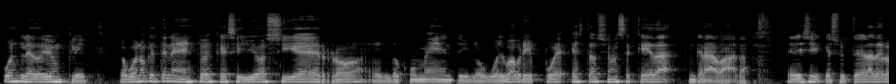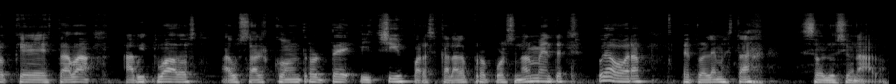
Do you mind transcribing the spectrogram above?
pues le doy un clic. Lo bueno que tiene esto es que si yo cierro el documento y lo vuelvo a abrir, pues esta opción se queda grabada. Es decir, que si usted era de los que estaba habituados a usar Control T y Shift para escalar proporcionalmente, pues ahora el problema está solucionado.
